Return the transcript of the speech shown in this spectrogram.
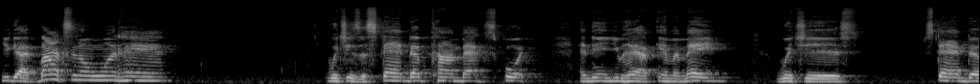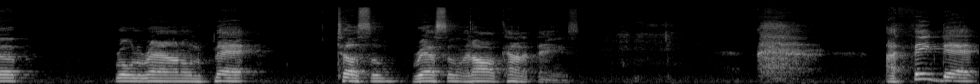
You got boxing on one hand, which is a stand-up combat sport, and then you have MMA, which is stand up, roll around on the mat, tussle, wrestle, and all kind of things. I think that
